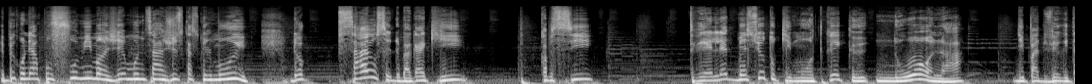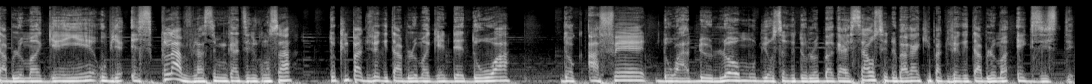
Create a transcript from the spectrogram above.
Et puis qu'on est pour fourmi manger mon ça jusqu'à ce qu'il mourit donc ça c'est des bagages qui comme si très laid mais surtout qui montrait que noir là n'est pas véritablement gagné ou bien esclave là c'est me dire comme ça. Donc il pas véritablement gagné des droits. Donc affaire droit de l'homme ou bien c'est de l'autre bagage ça c'est des bagages qui pas véritablement exister.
